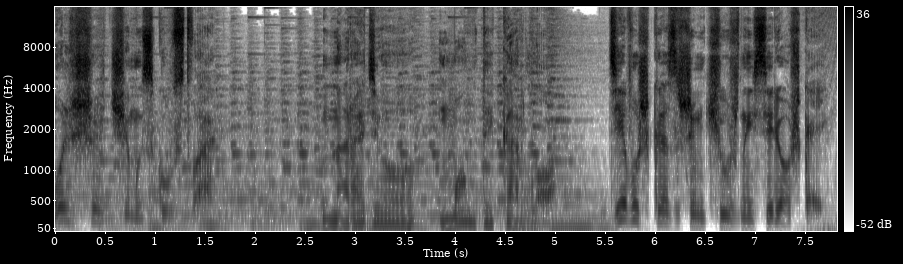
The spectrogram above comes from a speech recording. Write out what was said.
Больше, чем искусство. На радио Монте-Карло. Девушка с жемчужной сережкой.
